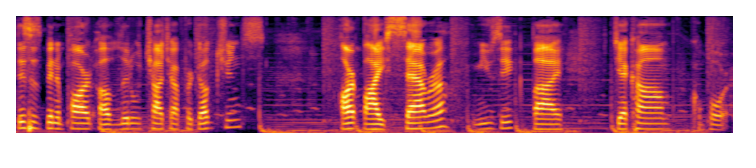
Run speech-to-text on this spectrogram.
This has been a part of Little Cha Cha Productions. Art by Sarah, music by Joakim Karud.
